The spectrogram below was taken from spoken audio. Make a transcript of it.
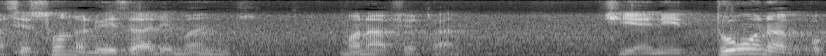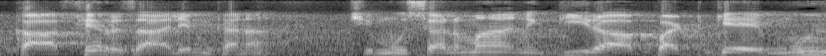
اسې څونه لوی ظالمان دي منافقان چې یعنی دون کافر ظالم کنه چې مسلمان ګیرا پټکه مونږ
